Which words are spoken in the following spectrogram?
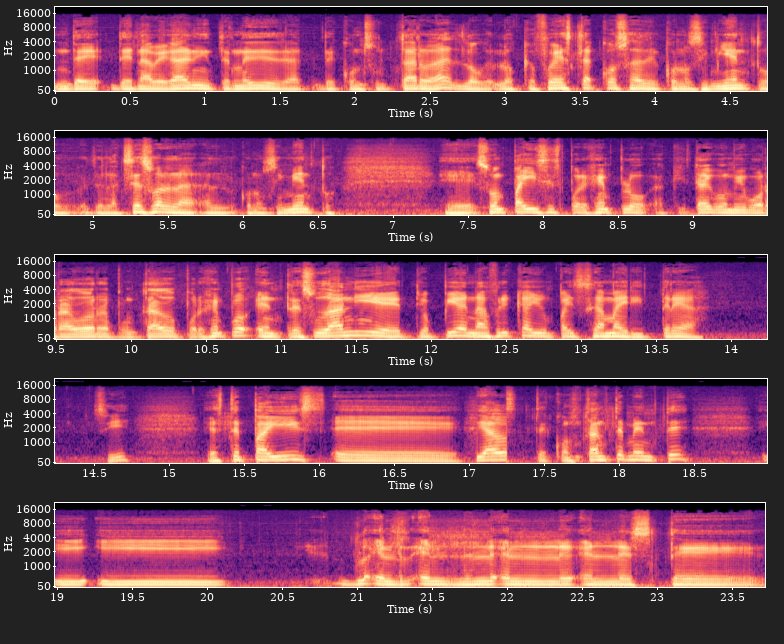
de, navegar en Internet y de, consultar, Lo, que fue esta cosa del conocimiento, del acceso al conocimiento. Eh, son países, por ejemplo, aquí traigo mi borrador apuntado, por ejemplo, entre Sudán y Etiopía en África hay un país que se llama Eritrea. ¿Sí? Este país, eh, este, constantemente, y, el, el, este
